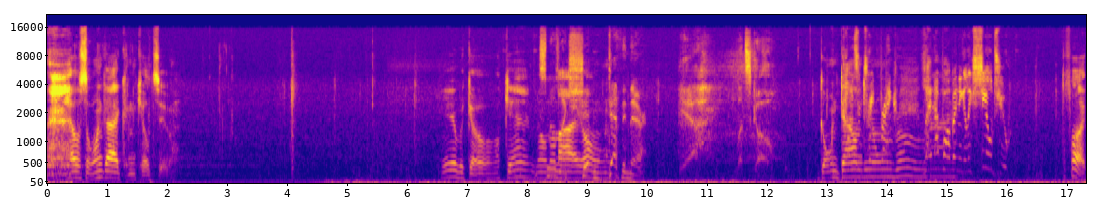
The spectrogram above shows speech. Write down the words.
That was the one guy I couldn't kill too. Here we go again It on smells my like shit own. and death in there. Yeah, let's go. going down the Concentrate, old Frank. road. Let up Albanese shield you. the fuck?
